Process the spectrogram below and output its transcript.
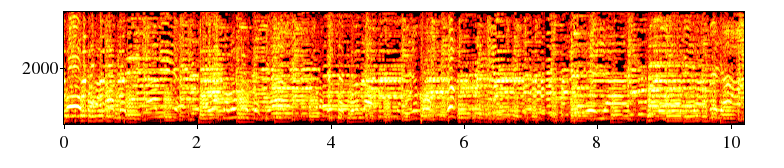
saludo para la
